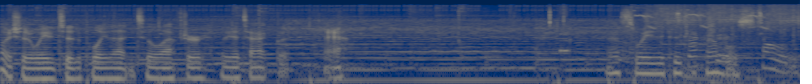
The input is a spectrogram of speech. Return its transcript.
Probably should have waited to deploy that until after the attack, but eh. That's the way the cookie Structure crumbles. sold.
